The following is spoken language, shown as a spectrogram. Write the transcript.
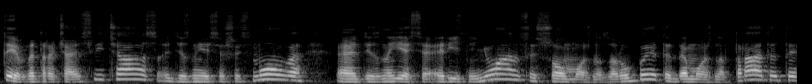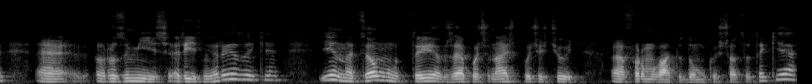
Ти витрачаєш свій час, дізнаєшся щось нове, дізнаєшся різні нюанси, що можна заробити, де можна втратити, розумієш різні ризики, і на цьому ти вже починаєш по чуть-чуть е, формувати думку, що це таке,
